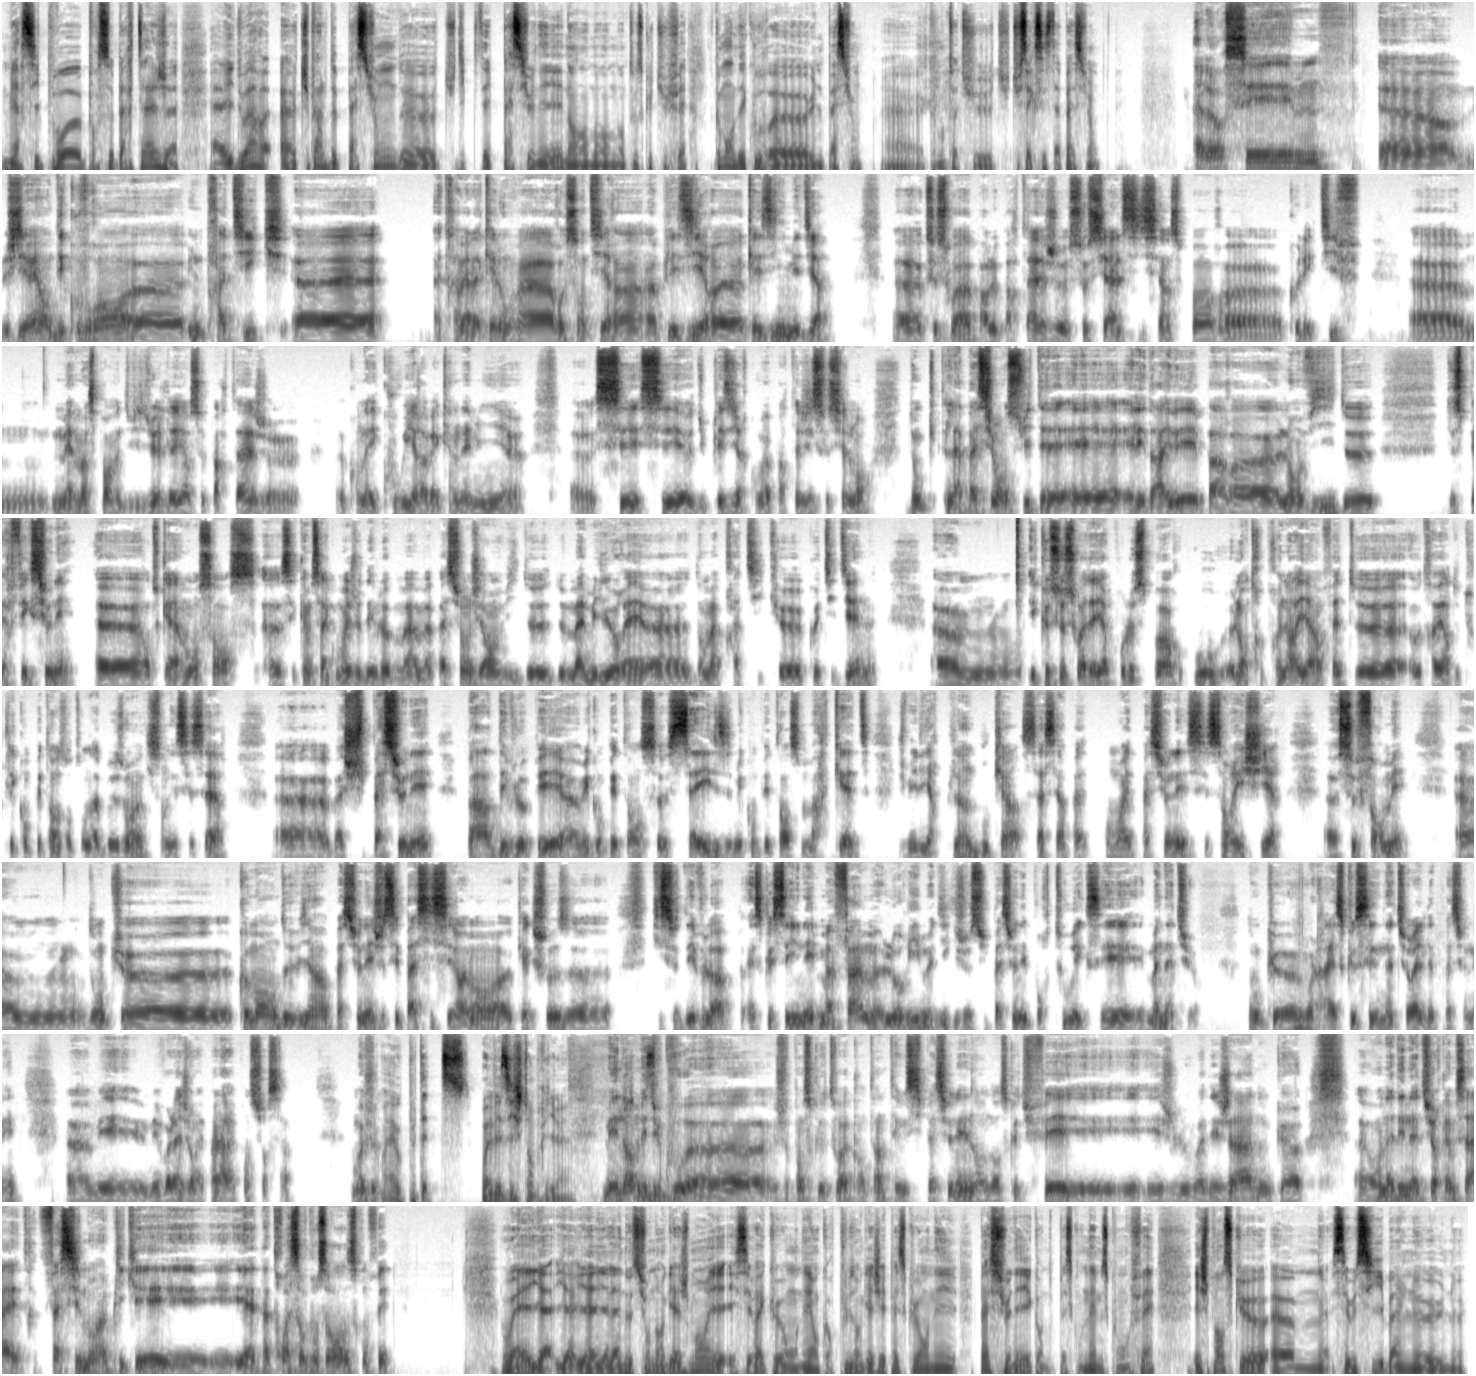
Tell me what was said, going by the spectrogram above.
merci pour, pour ce partage. Edouard, tu parles de passion, de, tu dis que tu es passionné dans, dans, tout ce que tu fais. Comment on découvre une passion Comment toi tu, tu, sais que c'est ta passion? Alors c'est euh, je dirais en découvrant euh, une pratique euh, à travers laquelle on va ressentir un, plaisir euh, quasi immédiat, que ce soit par le partage social si c'est un sport collectif, même un sport individuel d'ailleurs, ce partage qu'on aille courir avec un ami, c'est du plaisir qu'on va partager socialement. Donc la passion ensuite, elle, elle est drivée par l'envie de de se perfectionner en tout cas à mon sens, c'est comme ça que moi je développe ma, ma passion. J'ai envie de, de m'améliorer dans ma pratique quotidienne. Euh, et que ce soit d'ailleurs pour le sport ou l'entrepreneuriat, en fait, euh, au travers de toutes les compétences dont on a besoin, qui sont nécessaires, euh, bah, je suis passionné par développer euh, mes compétences sales, mes compétences market. Je vais lire plein de bouquins. Ça, c'est pour moi être passionné, c'est s'enrichir, se former. Euh, donc, euh, comment on devient passionné? Je ne sais pas si c'est vraiment euh, quelque chose qui se développe. Est-ce que c'est inné? Ma femme, Laurie, me dit que je suis passionné pour tout et que c'est ma nature. Donc voilà, est-ce que c'est naturel d'être passionné? Mais mais voilà, j'aurais pas la réponse sur ça. Moi, je... Ouais, ou peut-être... Ouais, vas-y, je t'en prie. Mais non, mais du coup, euh, je pense que toi, Quentin, tu es aussi passionné dans, dans, ce que tu fais et, et, je le vois déjà. Donc, euh, euh, on a des natures comme ça, être facilement impliqué et, et être à 300% dans ce qu'on fait. Ouais, il y a, y, a, y a, la notion d'engagement et, c'est vrai qu'on est encore plus engagé parce qu'on est passionné, quand, parce qu'on aime ce qu'on fait. Et je pense que euh, c'est aussi ben, une, une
